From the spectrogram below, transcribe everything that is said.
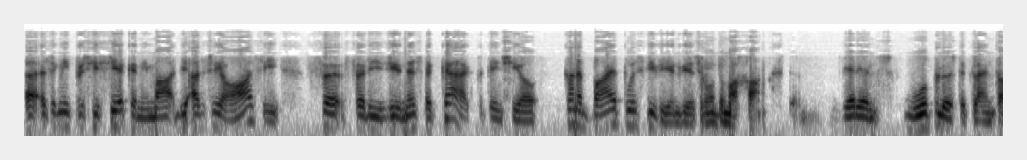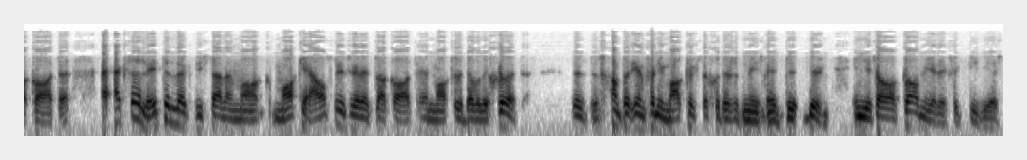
uh, is ek nie presies seker nie, maar die assosiasie vir vir die Zioniste kerk potensieel kan 'n baie positiewe een wees rondom agang. Weer eens hopeloos te klein plakate. Ek sou letterlik die stelling maak, maak die helfte weer 'n plakate en maak hulle dubbel groter. Dit is amper een van die maklikste goeders wat mense net doen en jy sal al klaar meer effektief wees.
